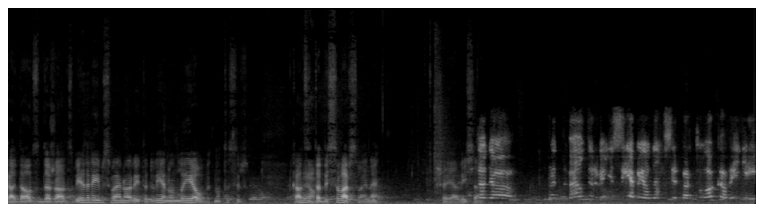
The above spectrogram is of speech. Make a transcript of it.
kā daudz dažādas biedrības, vai nu arī tad vienu un lielu, bet, nu, tas ir, kāds Jā. tad ir svars, vai ne, šajā visā. Tad bet vēl tur viņas iebildums ir par to, ka viņi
